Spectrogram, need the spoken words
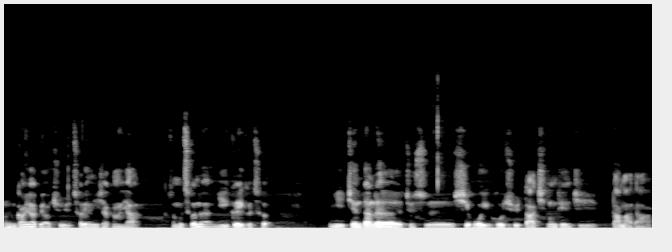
用缸压表去测量一下缸压。怎么测呢？你一个一个测，你简单的就是熄火以后去打启动电机，打马达，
